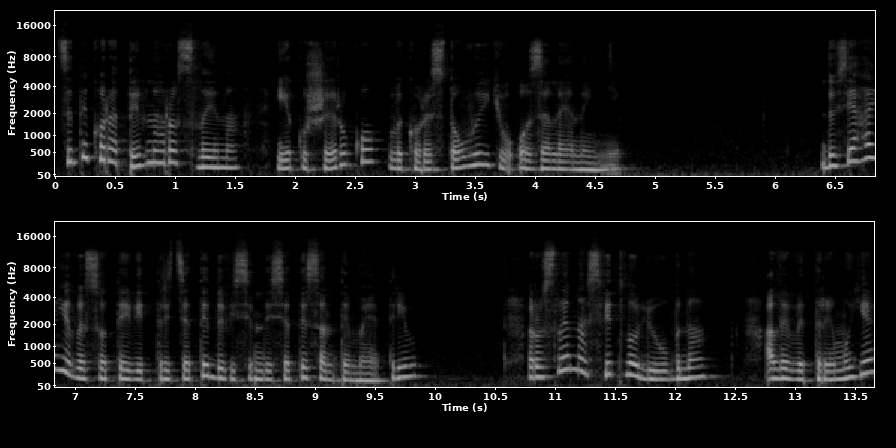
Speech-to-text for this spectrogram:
це декоративна рослина, яку широко використовують в озелененні. Досягає висоти від 30 до 80 см. Рослина світлолюбна, але витримує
